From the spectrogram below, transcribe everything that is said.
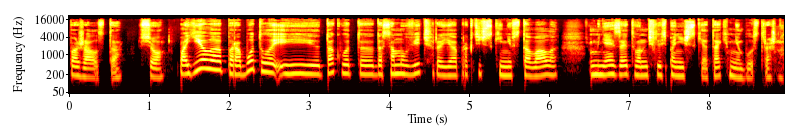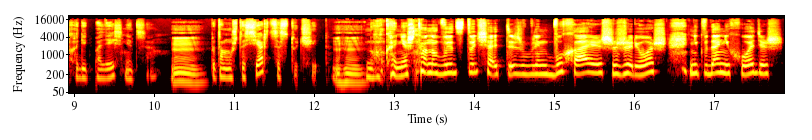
пожалуйста. Все. Поела, поработала, и так вот э, до самого вечера я практически не вставала. У меня из-за этого начались панические атаки, мне было страшно ходить по лестнице, mm. потому что сердце стучит. Mm-hmm. Ну, конечно, оно будет стучать. Ты же, блин, бухаешь, жрешь, никуда не ходишь,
